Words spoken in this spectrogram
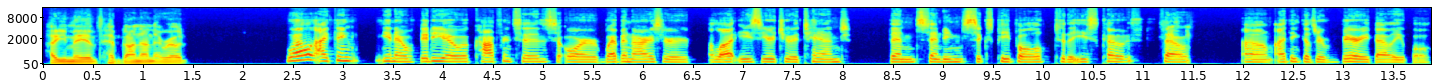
how you may have, have gone down that road? Well, I think, you know, video conferences or webinars are a lot easier to attend than sending six people to the East Coast. So um, I think those are very valuable,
